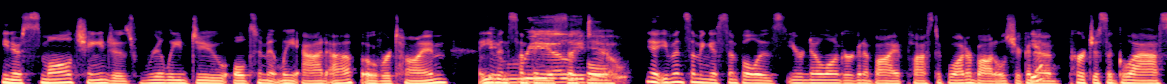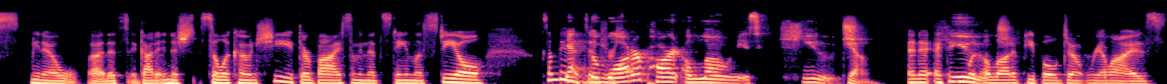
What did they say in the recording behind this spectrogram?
you know, small changes really do ultimately add up over time. Even they something really as simple, do. Yeah, even something as simple as you're no longer going to buy plastic water bottles. You're going to yeah. purchase a glass, you know, uh, that's got in a silicone sheath or buy something that's stainless steel. Something yeah, the water part alone is huge. Yeah. And I, I think huge. what a lot of people don't realize,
